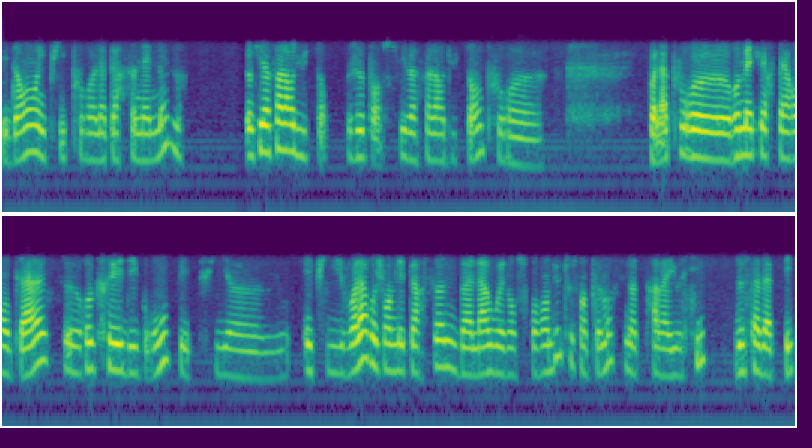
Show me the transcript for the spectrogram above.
et puis pour la personne elle-même. Donc il va falloir du temps, je pense. Il va falloir du temps pour voilà pour remettre les repères en place, recréer des groupes et puis et puis voilà rejoindre les personnes bah, là où elles en seront rendues tout simplement. C'est notre travail aussi de s'adapter.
